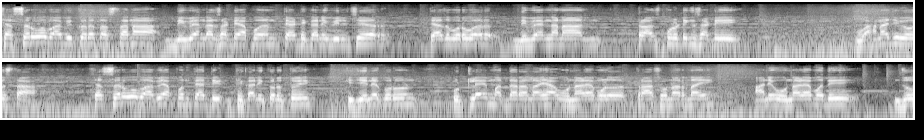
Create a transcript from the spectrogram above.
ह्या सर्व बाबी करत असताना दिव्यांगांसाठी आपण त्या ठिकाणी व्हीलचेअर त्याचबरोबर दिव्यांगांना ट्रान्सपोर्टिंगसाठी वाहनाची व्यवस्था ह्या सर्व बाबी आपण त्या ति- ठिकाणी करतो आहे की जेणेकरून कुठल्याही मतदाराला ह्या उन्हाळ्यामुळं त्रास होणार नाही आणि उन्हाळ्यामध्ये जो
